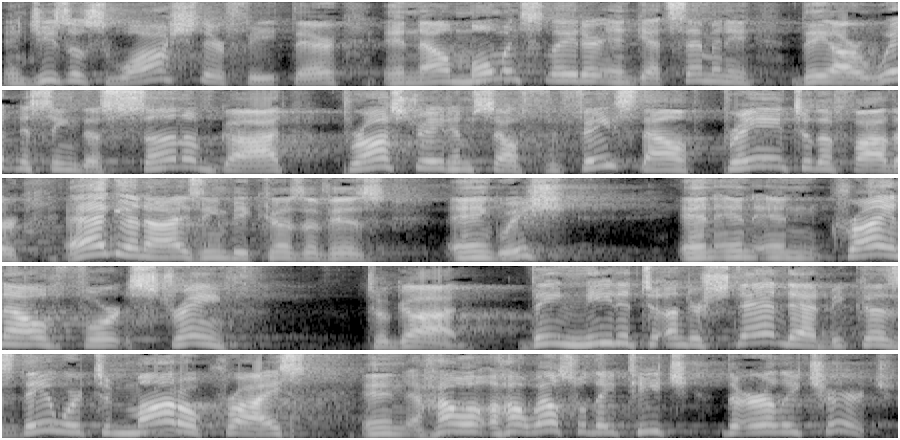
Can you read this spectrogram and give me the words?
And Jesus washed their feet there. And now moments later in Gethsemane, they are witnessing the Son of God prostrate himself face down, praying to the Father, agonizing because of his anguish and, and, and crying out for strength to God. They needed to understand that because they were to model Christ and how, how else will they teach the early church?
